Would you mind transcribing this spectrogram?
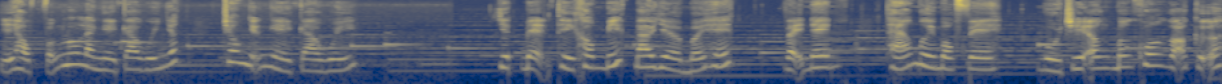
dạy học vẫn luôn là nghề cao quý nhất trong những nghề cao quý. Dịch bệnh thì không biết bao giờ mới hết. Vậy nên, tháng 11 về, mùa tri ân bâng khuâng gõ cửa,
